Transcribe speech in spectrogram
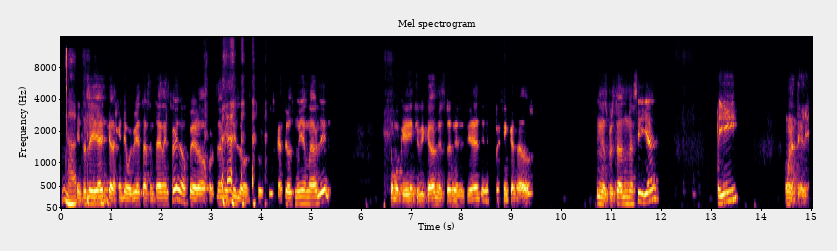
Entonces la idea es que la gente volviera a estar sentada en el suelo, pero afortunadamente los, los, los caseros muy amables, como que identificaron nuestras necesidades de recién casados, y nos prestaron una silla y una tele.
